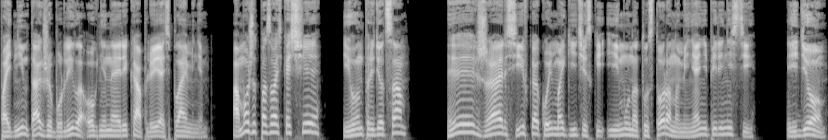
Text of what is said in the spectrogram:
Под ним также бурлила огненная река, плюясь пламенем. А может позвать Кощея, и он придет сам? Эх, жаль, Сив какой магический, и ему на ту сторону меня не перенести. Идем.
